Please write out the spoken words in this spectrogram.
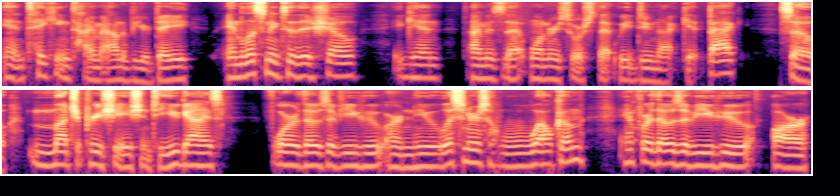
and taking time out of your day and listening to this show. Again, time is that one resource that we do not get back. So, much appreciation to you guys. For those of you who are new listeners, welcome. And for those of you who are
